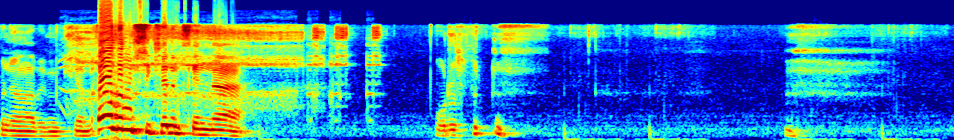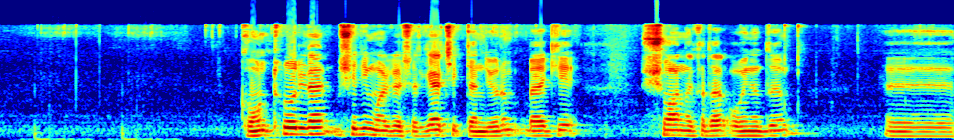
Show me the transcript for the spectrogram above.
Bu ne abi mükemmel. Adamı sikerim senin ha. Orospu. Kontroller bir şey diyeyim arkadaşlar gerçekten diyorum belki şu ana kadar oynadığım eee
